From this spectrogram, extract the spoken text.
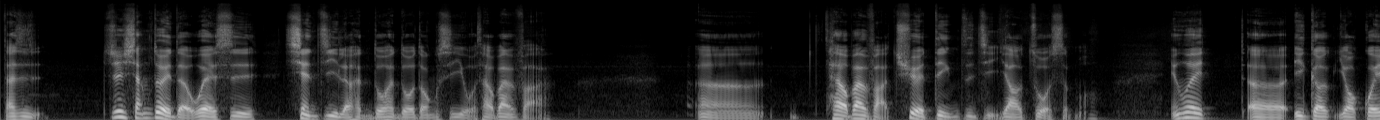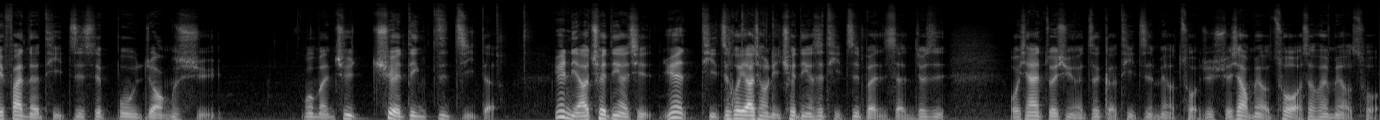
但是就是相对的，我也是献祭了很多很多东西，我才有办法，呃，才有办法确定自己要做什么。因为呃，一个有规范的体制是不容许我们去确定自己的，因为你要确定的，其因为体制会要求你确定的是体制本身，就是我现在追寻的这个体制没有错，就是学校没有错，社会没有错，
